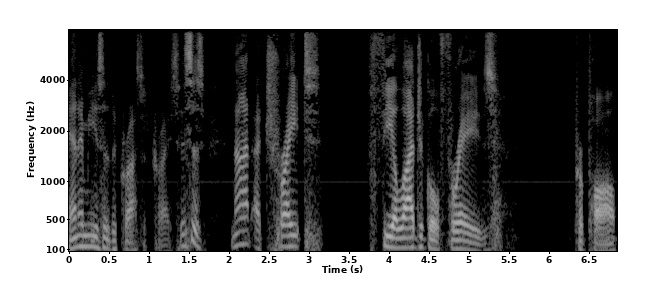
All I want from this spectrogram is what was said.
enemies of the cross of Christ. This is not a trite theological phrase for Paul.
